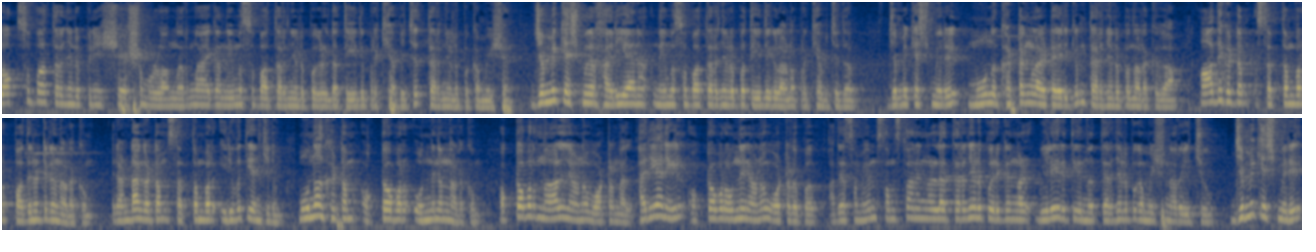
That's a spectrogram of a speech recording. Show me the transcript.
ലോക്സഭാ തെരഞ്ഞെടുപ്പിന് ശേഷമുള്ള നിർണായക നിയമസഭാ തെരഞ്ഞെടുപ്പുകളുടെ തീയതി പ്രഖ്യാപിച്ച് തെരഞ്ഞെടുപ്പ് കമ്മീഷൻ. ജമ്മു കശ്മീർ ഹരിയാന നിയമസഭാ തെരഞ്ഞെടുപ്പ് തീയതികളാണ് പ്രഖ്യാപിച്ചത്. ജമ്മു കശ്മീരിൽ മൂന്ന് ഘട്ടങ്ങളായിട്ടായിരിക്കും തെരഞ്ഞെടുപ്പ് നടക്കുക. ആദ്യഘട്ടം സെപ്റ്റംബർ പതിനെട്ടിന് നടക്കും. രണ്ടാം ഘട്ടം സെപ്റ്റംബർ ഇരുപത്തിയഞ്ചിനും. മൂന്നാം ഘട്ടം ഒക്ടോബർ ഒന്നിനും നടക്കും. ഒക്ടോബർ നാലിനാണ് വോട്ടെണ്ണൽ. ഹരിയാനയിൽ ഒക്ടോബർ ഒന്നിനാണ് വോട്ടെടുപ്പ്. അതേസമയം സംസ്ഥാനങ്ങളിലെ തെരഞ്ഞെടുപ്പ് ഒരുക്കങ്ങൾ വിലയിരുത്തിയെന്ന് തെരഞ്ഞെടുപ്പ് കമ്മീഷൻ അറിയിച്ചു. ജമ്മു കശ്മീരിൽ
